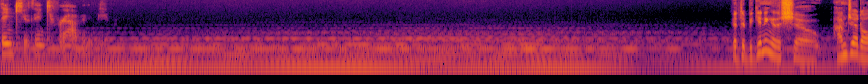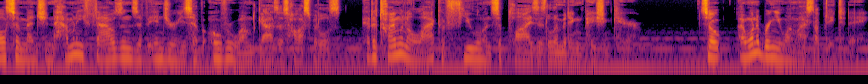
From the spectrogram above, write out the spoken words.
Thank you. Thank you for having me. At the beginning of the show, Amjad also mentioned how many thousands of injuries have overwhelmed Gaza's hospitals at a time when a lack of fuel and supplies is limiting patient care. So, I want to bring you one last update today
